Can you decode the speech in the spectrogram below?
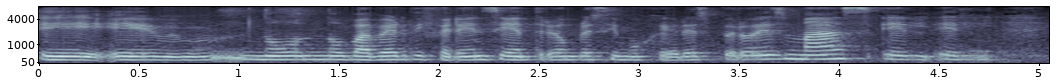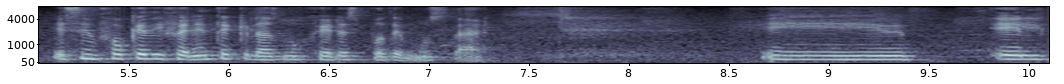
eh, eh, no, no, va a haber diferencia entre hombres y mujeres, pero es más el, el, ese enfoque diferente que las mujeres podemos dar. El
